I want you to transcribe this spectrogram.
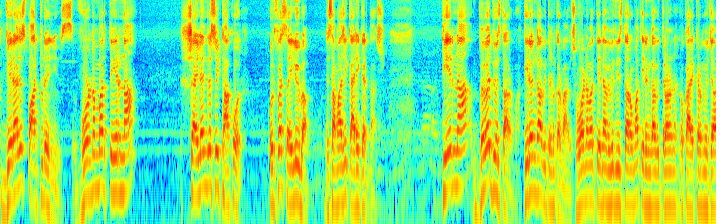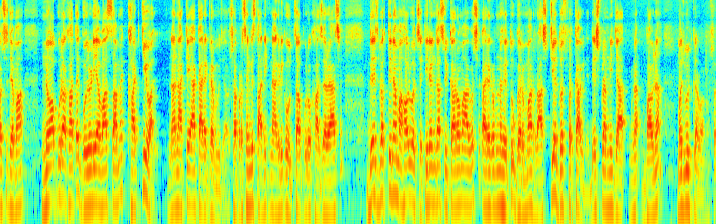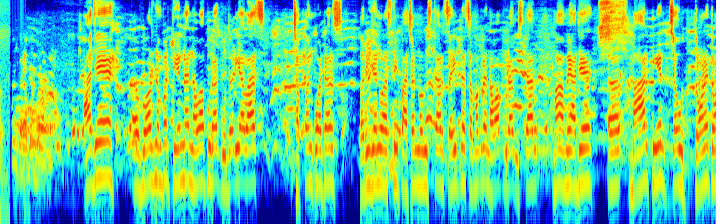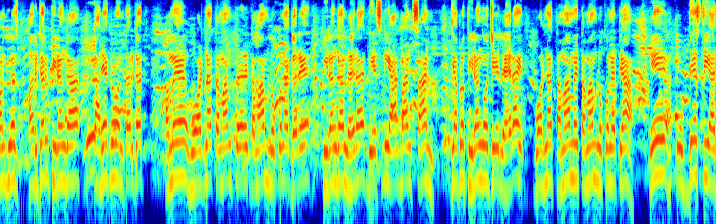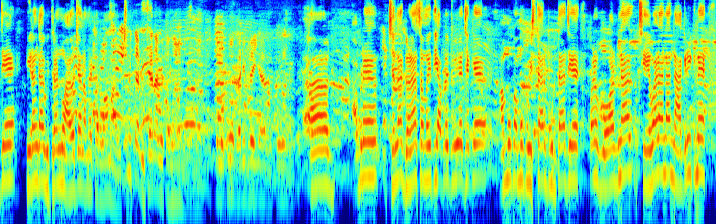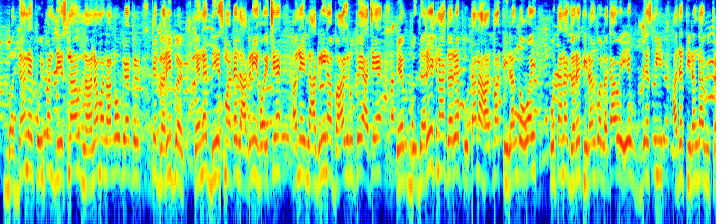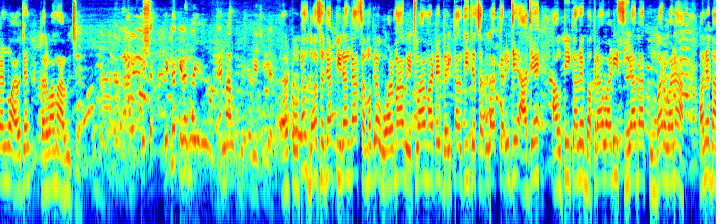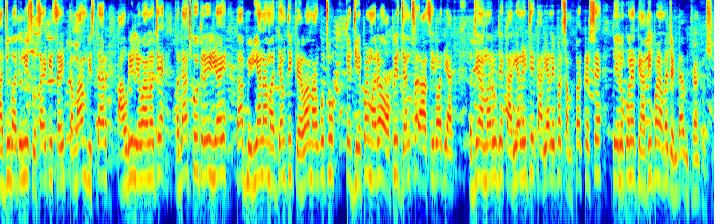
જોઈ રહ્યા Spark Today News ward number તેરના Shailendrasinh Thakor ઉર્ફે સૈલુઈ બાપુ, જે સામાજિક કાર્યકર્તા છે. તેરના વિવિધ વિસ્તારોમાં તિરંગા વિતરણ કરવામાં આવ્યું છે. વોર્ડ નંબર તેરના વિવિધ વિસ્તારોમાં તિરંગા વિતરણનો કાર્યક્રમ યોજાયો છે, જેમાં નવાપુરા ખાતે ગોદડિયાવાસ સામે ખાટકીવાલ ના નાકે આ કાર્યક્રમ યોજાયો છે. આ પ્રસંગે સ્થાનિક નાગરિકો ઉત્સાહપૂર્વક હાજર રહ્યા છે. દેશભક્તિના માહોલ વચ્ચે તિરંગા સ્વીકારવામાં આવ્યો છે. કાર્યક્રમનો હેતુ ઘરમાં રાષ્ટ્રીય ધ્વજ ફરકાવીને દેશપ્રેમની ભાવના મજબૂત કરવાનો છે. આજે વોર્ડ નંબર તેરના નવાપુરા ગોદડિયાવાસ, છપ્પન ક્વાર્ટર્સ, હરિજન વસ્તી પાછળનો વિસ્તાર સહિતના સમગ્ર નવાપુરા વિસ્તારમાં અમે આજે બાર, તેર, ચૌદ, ત્રણે ત્રણ દિવસ હર ઘર તિરંગા કાર્યક્રમ અંતર્ગત અમે વોર્ડના તમામ તમામ લોકોના ઘરે તિરંગા લહેરાય, દેશની આન બાન શાન જે આપણો તિરંગો છે લહેરાય. વોર્ડના તમામે તમામ લોકોને ત્યાં એ ઉપદેશથી આજે તિરંગા વિતરણનું આયોજન અમે કરવામાં આવ્યું છે વિચાર આવ્યો તમારા લોકો ગરીબ રહી ગયા આપણે છેલ્લા ઘણા સમયથી આપણે જોઈએ છે કે અમુક અમુક વિસ્તાર પૂરતા છે પણ વોર્ડના છેવાડાના નાગરિકને બધાને કોઈ પણ દેશના નાનામાં નાનો કે ગરીબ એને દેશ માટે લાગણી હોય છે અને લાગણીના ભાગરૂપે આજે દરેકના ઘરે પોતાના હાથમાં તિરંગો હોય, પોતાના ઘરે તિરંગો લગાવે એ ઉદ્દેશથી આજે તિરંગા વિતરણનું આયોજન કરવામાં આવ્યું છે. ટોટલ દસ હજાર તિરંગા સમગ્ર વોર્ડમાં વેચવા માટે ગઈકાલથી જે શરૂઆત કરી છે. આજે આવતીકાલે બકરાવાડી સિયાબા કુંભારવાડા અને બાજુ બાજુની સોસાયટી સહિત તમામ વિસ્તાર આવરી લેવાનો છે. કદાચ કોઈક રહી જાય તો આ મીડિયાના માધ્યમથી કહેવા માગું છું કે જે પણ મારા ઓફિસ જન આશીર્વાદ યાદ જે અમારું જે કાર્યાલય છે કાર્યાલય પર સંપર્ક કરશે તો એ લોકોને ત્યાંથી પણ અમે ઝંડા વિતરણ કરશું.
